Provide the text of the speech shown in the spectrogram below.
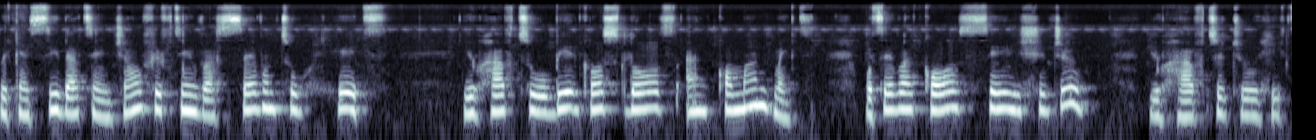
We can see that in John 15, verse 7 to 8. You have to obey God's laws and commandments. Whatever God say you should do, you have to do it.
